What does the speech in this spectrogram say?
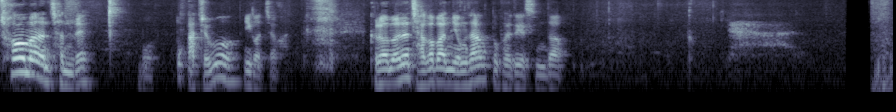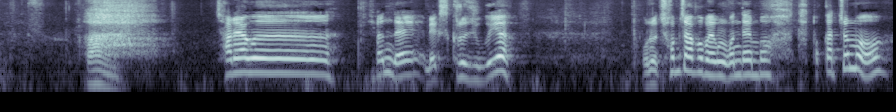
처음 하는 차인데 뭐 똑같죠 뭐 이것저것. 그러면은 작업한 영상 또 보여드리겠습니다. 아, 차량은 현대 맥스크루즈고요. 오늘 처음 작업해본 건데 뭐 다 똑같죠 뭐.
